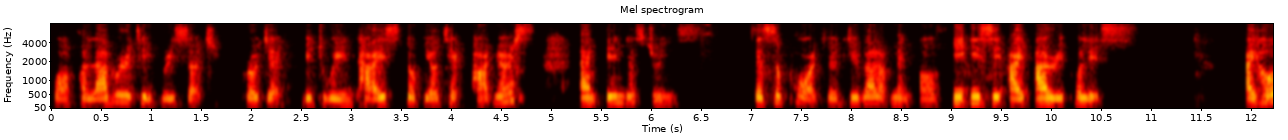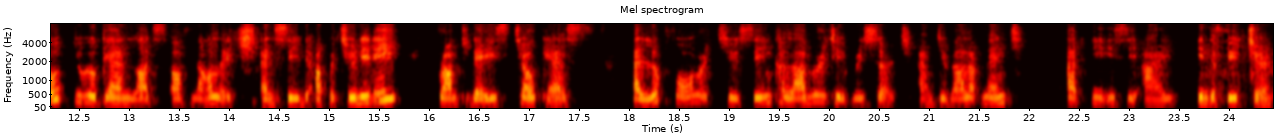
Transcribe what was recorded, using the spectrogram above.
for collaborative research project between Thai's Tokyo Tech partners and industries that support the development of EECI Aripolis. I hope you will gain lots of knowledge and see the opportunity from today's showcase I look forward to seeing collaborative research and development at EECI in the future.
